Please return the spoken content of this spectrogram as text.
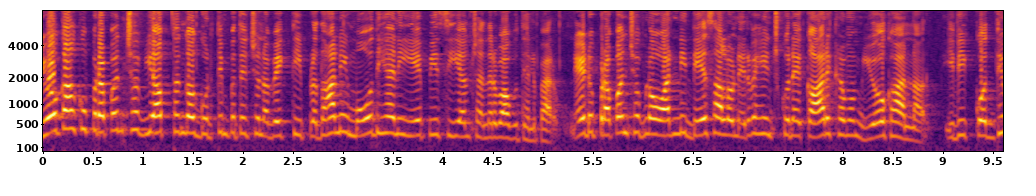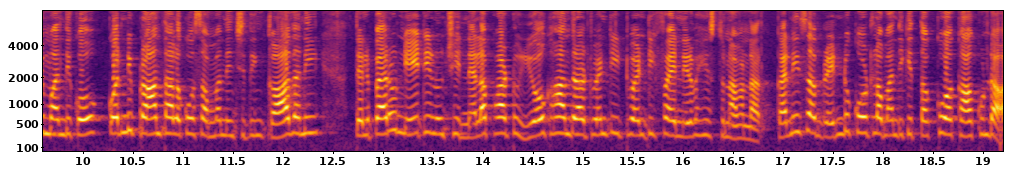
యోగాకు ప్రపంచ వ్యాప్తంగా గుర్తింపు తెచ్చిన వ్యక్తి ప్రధాని మోదీ అని ఏపీ సీఎం చంద్రబాబు తెలిపారు. నేడు ప్రపంచంలో అన్ని దేశాల్లో నిర్వహించుకునే కార్యక్రమం యోగా అన్నారు. ఇది కొద్ది మందికో కొన్ని ప్రాంతాలకో సంబంధించింది కాదని తెలిపారు. నేటి నుంచి నెలపాటు యోగాంధ్ర ట్వంటీ ట్వంటీ ఫైవ్ నిర్వహిస్తున్నామన్నారు. కనీసం రెండు కోట్ల మందికి తక్కువ కాకుండా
